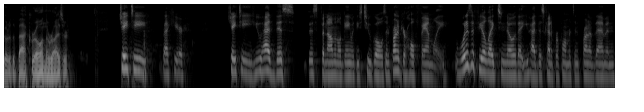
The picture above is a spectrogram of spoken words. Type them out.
Go to the back row on the riser. JT, back here. JT, you had this this phenomenal game with these two goals in front of your whole family. What does it feel like to know that you had this kind of performance in front of them? And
